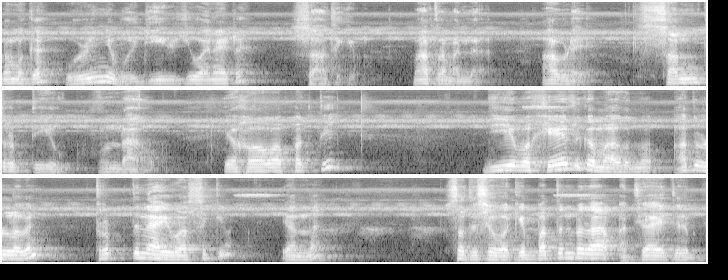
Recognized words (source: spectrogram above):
നമുക്ക് ഒഴിഞ്ഞു പോയി ജീവിക്കുവാനായിട്ട് സാധിക്കും. മാത്രമല്ല അവിടെ സംതൃപ്തിയും ഉണ്ടാകും. യഹോവ ഭക്തി ജീവഹേതുകമാകുന്നു. അതുള്ളവൻ തൃപ്തനായി വസിക്കും എന്ന് സദൃശവാക്യം പത്തൊൻപതാം അധ്യായത്തിലും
